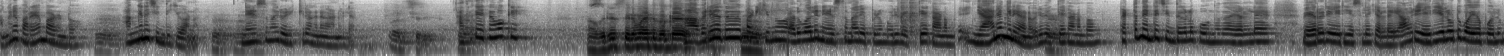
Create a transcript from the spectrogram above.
അങ്ങനെ പറയാൻ പാടുണ്ടോ? അങ്ങനെ ചിന്തിക്കുവാണ്. നേഴ്സുമാർ ഒരിക്കലും അങ്ങനെ കാണില്ല. അത് കേൾക്കാം ഓക്കെ. അവർ സ്ഥിരമായിട്ട് ഇതൊക്കെ അവരെ അത് പഠിക്കുന്നു. അതുപോലെ നേഴ്സുമാർ എപ്പോഴും ഒരു വ്യക്തിയെ കാണുമ്പോൾ ഞാൻ അങ്ങനെയാണ് ഒരു വ്യക്തിയെ കാണുമ്പം പെട്ടെന്ന് എന്റെ ചിന്തകൾ പോകുന്നത് അയാളുടെ വേറൊരു ഏരിയസിലേക്കല്ല. ആ ഒരു ഏരിയയിലോട്ട് പോയാൽ പോലും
